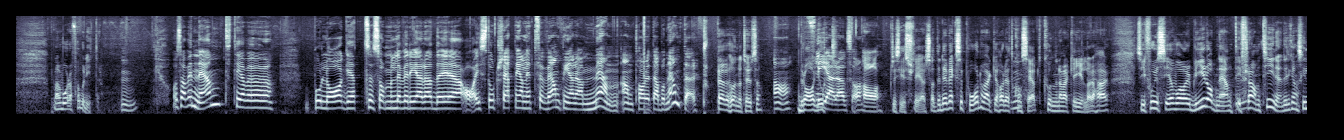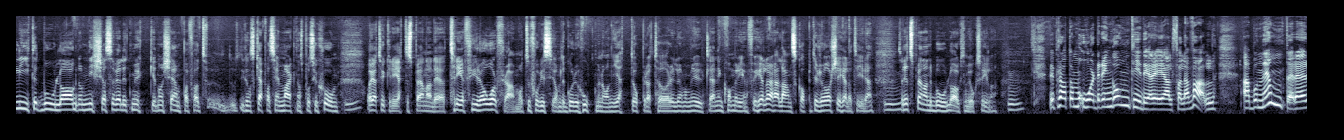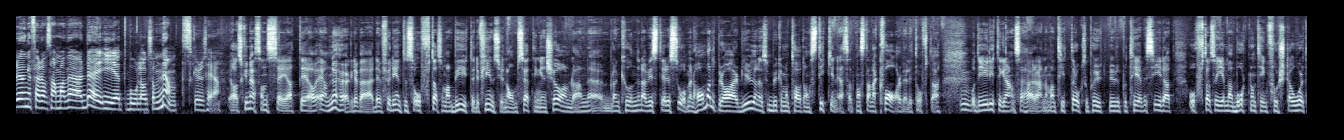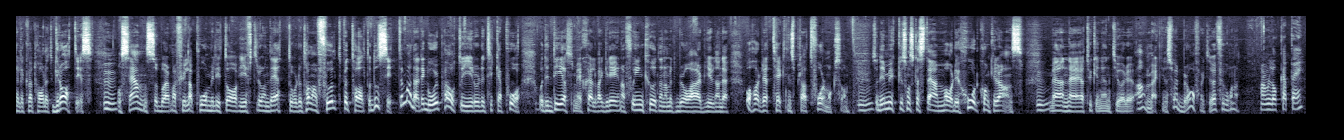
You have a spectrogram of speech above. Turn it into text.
bland våra favoriter. Mm. Och så har vi nämnt tv bolaget som levererade ja, i stort sett enligt förväntningarna. Men antalet abonnenter? Över 100 000. Ja. Bra fler, gjort. alltså? Ja, precis. Fler. Så det växer på. De verkar ha rätt mm. koncept. Kunderna verkar gilla det här. Så vi får se vad det blir av Nent i mm. framtiden. Det är ett ganska litet bolag. De nischar sig väldigt mycket. De kämpar för att de skaffa sig en marknadsposition. Mm. Och jag tycker det är jättespännande. Tre, fyra år framåt så får vi se om det går ihop med någon jätteoperatör eller om en utlänning kommer in. För hela det här landskapet det rör sig hela tiden. Mm. Så det är ett spännande bolag som vi också gillar. Mm. Vi pratade om orderingång tidigare i Alfa Laval. Abonnenter, är det ungefär av samma värde i ett bolag som Nent? Skulle du säga? Jag skulle nästan säga att det är av ännu högre värde. för Det är inte så ofta som man byter. Det finns ju en omsättning, en körn bland, eh, bland kunderna. Visst är det så. Men har man ett bra erbjudande så brukar man ta de stickiness, att man stannar kvar väldigt ofta. Mm. Och det är lite grann så här när man tittar också på utbudet på tv-sidan. Ofta så ger man bort någonting första året eller kvartalet gratis. Mm. Och sen så börjar man fylla på med lite avgifter under ett år. Då tar man fullt betalt och då sitter man där där. Det går ju på autogiro och det tickar på. Och det är det som är själva grejen, att få in kunderna med ett bra erbjudande och ha rätt teknisk plattform också. Mm. Så det är mycket som ska stämma och det är hård konkurrens. Mm. Men eh, jag tycker Nent gör det anmärkningsvärt bra. faktiskt. Jag är förvånad. Har de lockat dig?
